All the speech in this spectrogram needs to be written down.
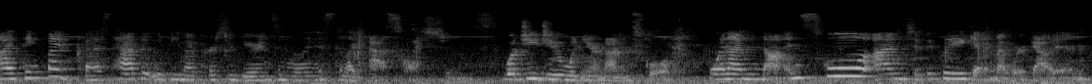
I think my best habit would be my perseverance and willingness to like ask questions. What do you do when you're not in school? When I'm not in school, I'm typically getting my workout in.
